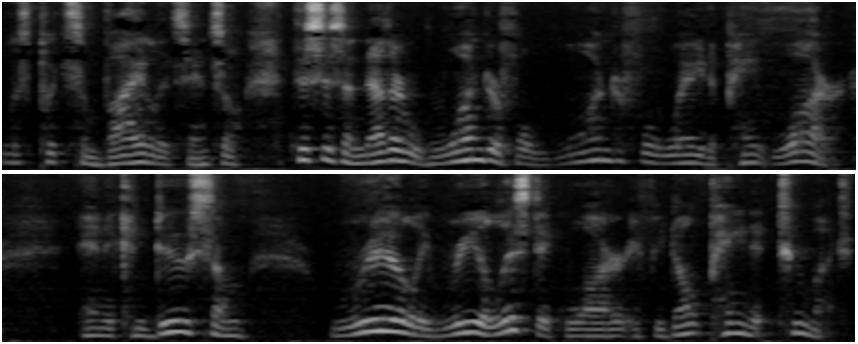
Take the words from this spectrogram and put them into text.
Let's put some violets in. So this is another wonderful, wonderful way to paint water. And it can do some really realistic water if you don't paint it too much.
